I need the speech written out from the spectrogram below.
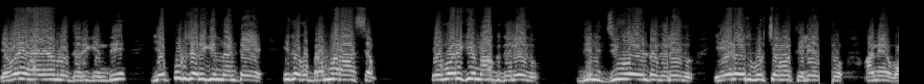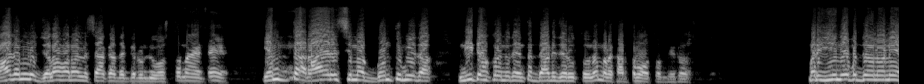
ఎవరి హయాంలో జరిగింది? ఎప్పుడు జరిగిందంటే ఇది ఒక బ్రహ్మ రహస్యం. ఎవరికి మాకు తెలియదు. దీని జీవో ఏంటో తెలియదు. ఏ రోజు కూర్చోమో తెలియదు అనే వాదనలు జలవనరుల శాఖ దగ్గర నుండి వస్తున్నాయంటే ఎంత రాయలసీమ గొంతు మీద నీటి హక్కు మీద ఎంత దాడి జరుగుతుందో మనకు అర్థమవుతుంది ఈరోజు. మరి ఈ నేపథ్యంలోనే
